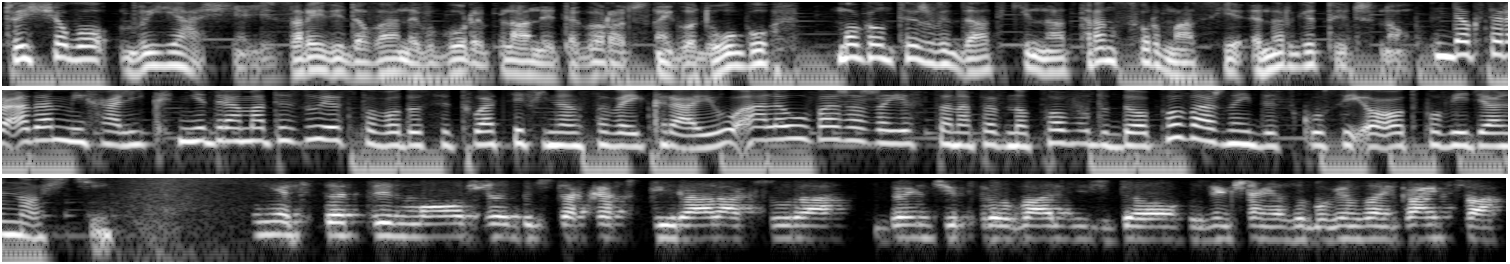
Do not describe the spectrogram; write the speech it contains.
Częściowo wyjaśniać zrewidowane w górę plany tegorocznego długu mogą też wydatki na transformację energetyczną. Dr Adam Michalik nie dramatyzuje z powodu sytuacji finansowej kraju, ale uważa, że jest to na pewno powód do poważnej dyskusji o odpowiedzialności. Niestety może być taka spirala, która będzie prowadzić do zwiększania zobowiązań państwa.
